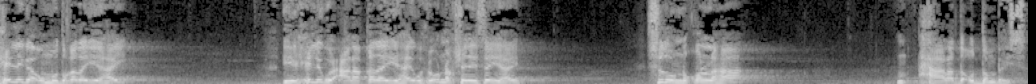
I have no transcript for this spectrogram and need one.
xilligaa uu mudqada yahay iyo xilliguu calaaqada yahay wuxuu u naqshadaysan yahay siduu noqon lahaa xaaladda u dambaysa.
